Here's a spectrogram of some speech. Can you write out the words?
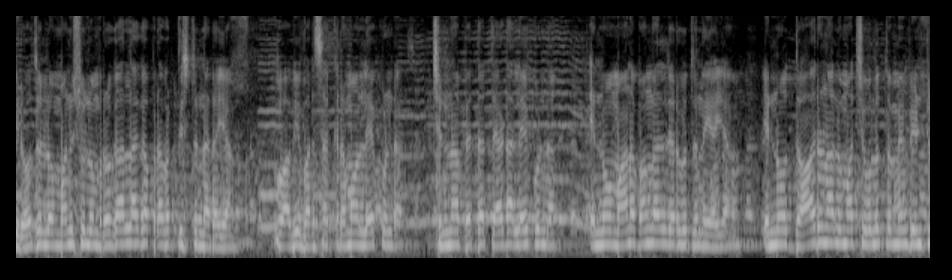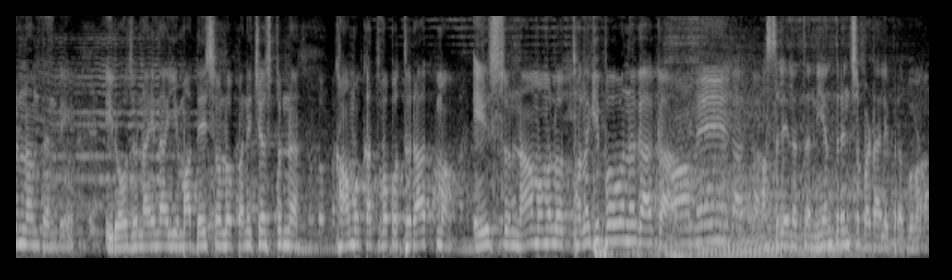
ఈ రోజుల్లో మనుషులు మృగాల్లాగా ప్రవర్తిస్తున్నారయ్యా. అవి వరుస క్రమం లేకుండా చిన్న పెద్ద తేడా లేకుండా ఎన్నో మానభంగాలు జరుగుతున్నాయి అయ్యా. ఎన్నో దారుణాలు మా చెవులతో మేము వింటున్నాం తండ్రి. ఈ రోజు నైనా ఈ మా దేశంలో పనిచేస్తున్న కాముకత్వపు దురాత్మ ఏసు నామములో తొలగిపోవునుగాక అశ్లీలత నియంత్రించబడాలి ప్రభువ.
